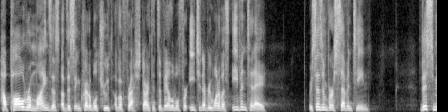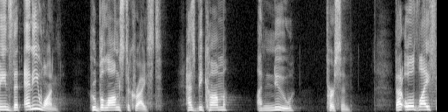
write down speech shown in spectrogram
how Paul reminds us of this incredible truth of a fresh start that's available for each and every one of us even today. He says in verse 17, this means that anyone who belongs to Christ has become a new person. That old life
